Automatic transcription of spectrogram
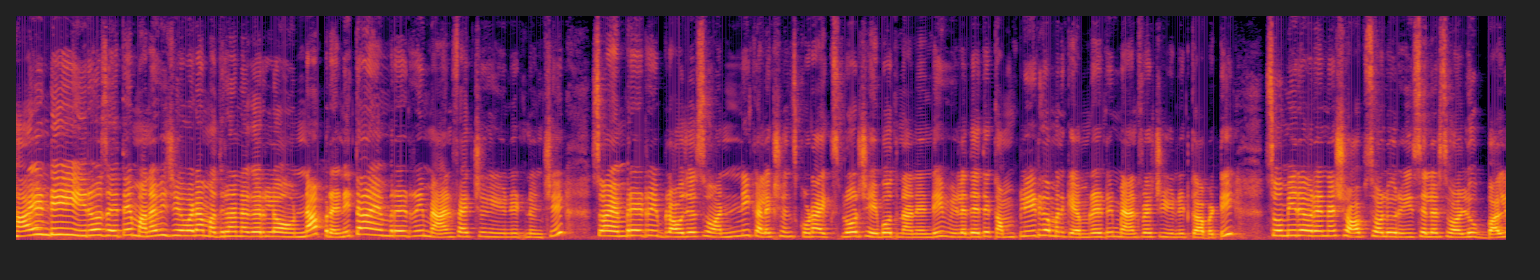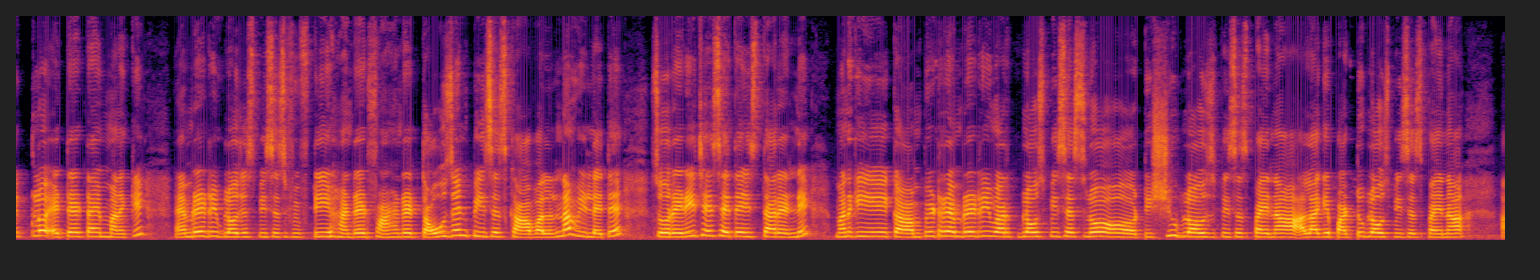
Hi అండి. ఈరోజు అయితే మన విజయవాడ మధురానగర్లో ఉన్న ప్రణిత ఎంబ్రాయిడరీ మ్యానుఫ్యాక్చరింగ్ యూనిట్ నుంచి సో ఎంబ్రాయిడరీ బ్లౌజెస్ అన్ని కలెక్షన్స్ కూడా ఎక్స్ప్లోర్ చేయబోతున్నానండి. వీళ్ళదైతే కంప్లీట్గా మనకి ఎంబ్రాయిడరీ మ్యానుఫ్యాక్చరింగ్ యూనిట్ కాబట్టి సో మీరు ఎవరైనా షాప్స్ వాళ్ళు రీసెలర్స్ వాళ్ళు బల్క్లో ఎట్ ఏ టైం మనకి embroidery blouses pieces fifty hundred five hundred thousand pieces కావాలన్నా వీళ్ళైతే సో రెడీ చేసి అయితే ఇస్తారండి. మనకి కంప్యూటర్ ఎంబ్రాయిడరీ వర్క్ బ్లౌజ్ పీసెస్లో టిష్యూ బ్లౌజ్ పీసెస్ పైన అలాగే పట్టు బ్లౌజ్ పీసెస్ పైన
